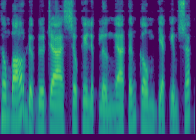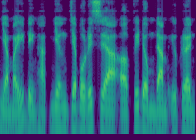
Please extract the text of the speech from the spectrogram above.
Thông báo được đưa ra sau khi lực lượng Nga tấn công và kiểm soát nhà máy điện hạt nhân Zaporizhia ở phía đông nam Ukraine.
